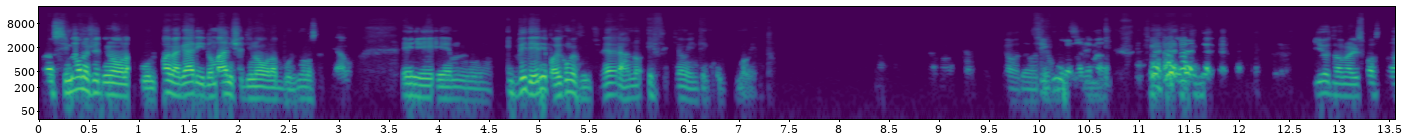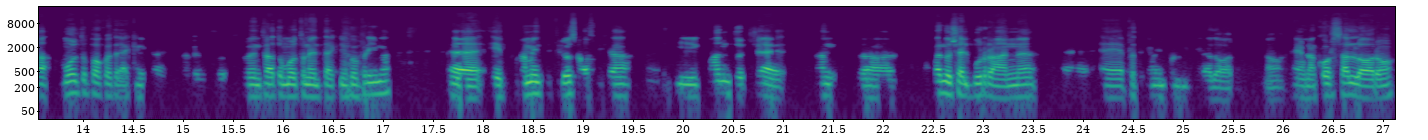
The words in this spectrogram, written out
prossimo anno c'è di nuovo la bull, poi magari domani c'è di nuovo la bull, non lo sappiamo e, ehm, e vedere poi come funzioneranno effettivamente in quel momento. Sicuro, Io do una risposta molto poco tecnica, sono entrato molto nel tecnico prima, eh, e puramente filosofica, di quando c'è tanta quando c'è il bull run, eh, è praticamente un miniera d'oro, no? È una corsa all'oro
